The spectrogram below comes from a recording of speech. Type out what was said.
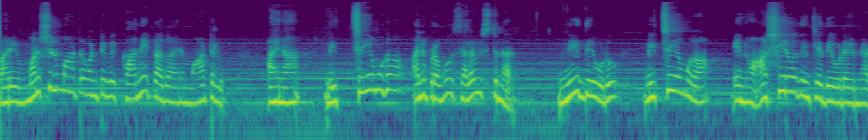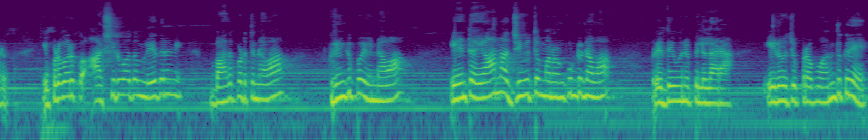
మరి మనుషుల మాట వంటివి కానే కాదు ఆయన మాటలు. ఆయన నిశ్చయముగా అని ప్రభు సెలవిస్తున్నారు. నీ దేవుడు నిశ్చయముగా నిన్ను ఆశీర్వదించే దేవుడై ఉన్నాడు. ఇప్పటి వరకు ఆశీర్వాదం లేదని బాధపడుతున్నావా? కృంగిపోయి ఉన్నావా? ఏంటయ్యా నా జీవితం మనం అనుకుంటున్నావా? ప్రే దేవుని పిల్లలారా ఈరోజు ప్రభు అందుకనే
